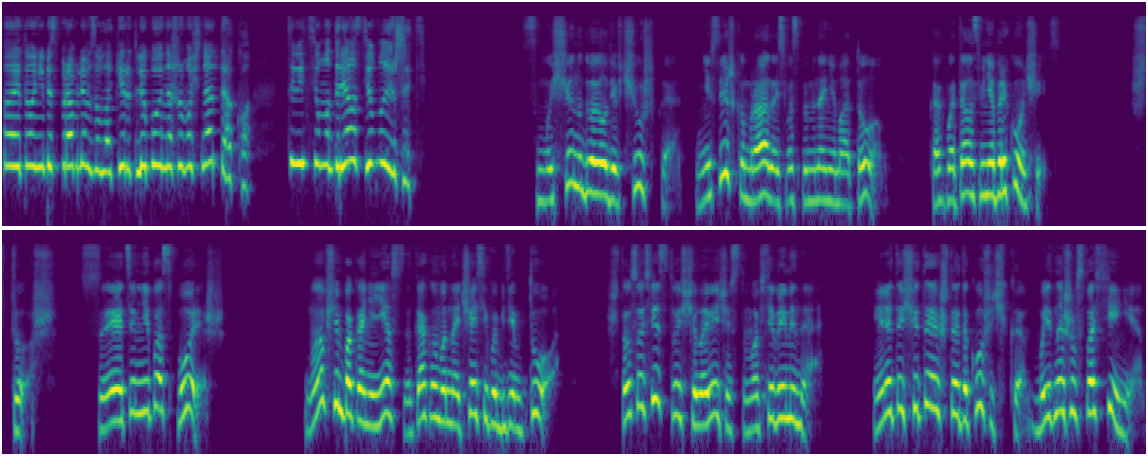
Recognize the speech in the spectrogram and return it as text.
Поэтому они без проблем заблокируют любую нашу мощную атаку. Ты ведь умудрялся выжить. Смущенно добавила девчушка, не слишком радуясь воспоминаниям о том, как пыталась меня прикончить. Что ж, с этим не поспоришь. В общем, пока не ясно, как мы в одночасье победим то, что соседствует с человечеством во все времена. Или ты считаешь, что эта кошечка будет нашим спасением?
